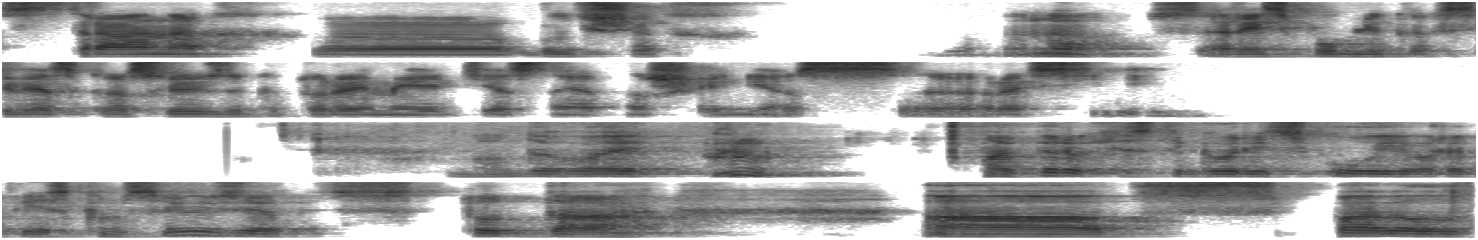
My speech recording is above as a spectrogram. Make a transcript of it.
странах э, бывших, ну, республиках Советского Союза, которые имеют тесные отношения с Россией? Ну, давай во-первых, если говорить о Европейском Союзе, то да, а, Павел,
